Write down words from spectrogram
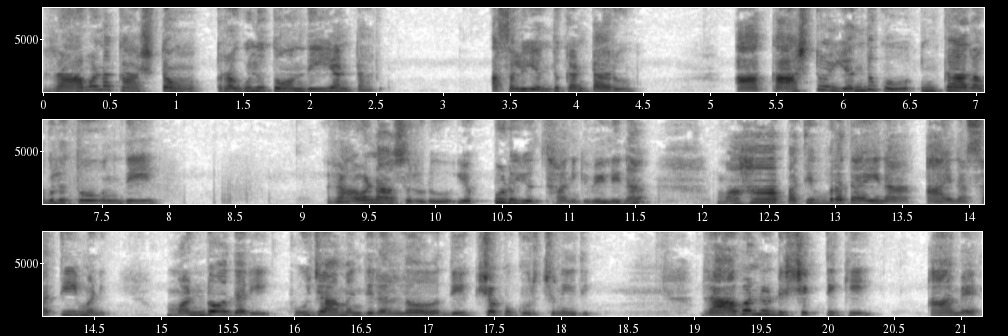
రావణ కాష్టం రగులుతోంది అంటారు. అసలు ఎందుకంటారు? ఆ కాష్టం ఎందుకు ఇంకా రగులుతూ ఉంది? రావణాసురుడు ఎప్పుడు యుద్ధానికి వెళ్ళినా మహాపతివ్రత అయిన ఆయన సతీమణి మండోదరి పూజామందిరంలో దీక్షకు కూర్చునేది. రావణుడి శక్తికి ఆమె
